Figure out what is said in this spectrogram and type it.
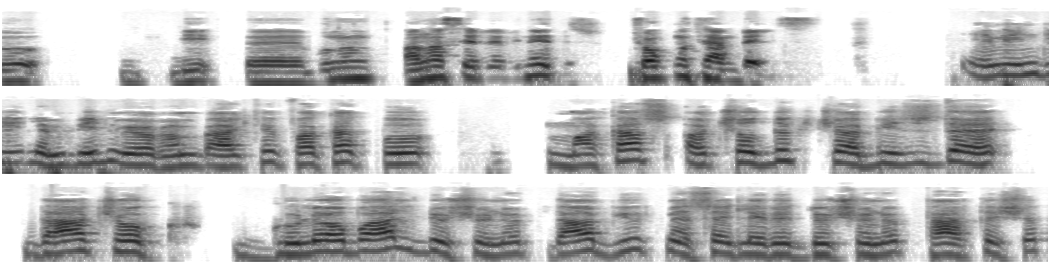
Bu bir e, bunun ana sebebi nedir? Çok mu tembeliz? Emin değilim, bilmiyorum belki fakat bu makas açıldıkça bizde daha çok global düşünüp, daha büyük meseleleri düşünüp, tartışıp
